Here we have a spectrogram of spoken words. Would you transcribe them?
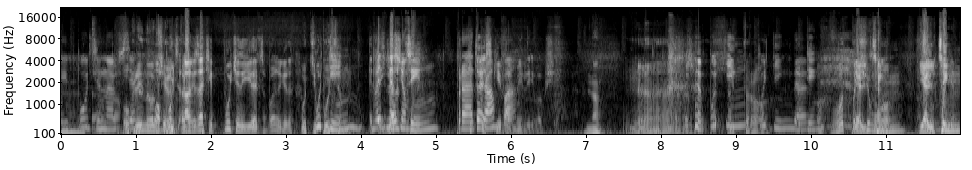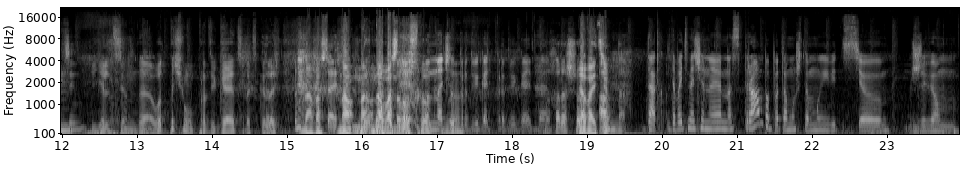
и Трамп, Путина. Трамп. всех. Украина О, вообще Путин- так- А, кстати, Путин и Ельцин, помните, говорят? Ути Путин, это Давайте Ельцин. про Китайские Трампа. фамилии вообще. На. Путин. Путин, да. Вот почему. Ельцин. Ельцин. Да. Вот почему продвигается, так сказать. На, вос- на, на, на, на восток. Он начал продвигать, продвигать, да. Ну хорошо, Давайте. Анна. Так, давайте начнем, наверное, с Трампа, потому что мы ведь э, живем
